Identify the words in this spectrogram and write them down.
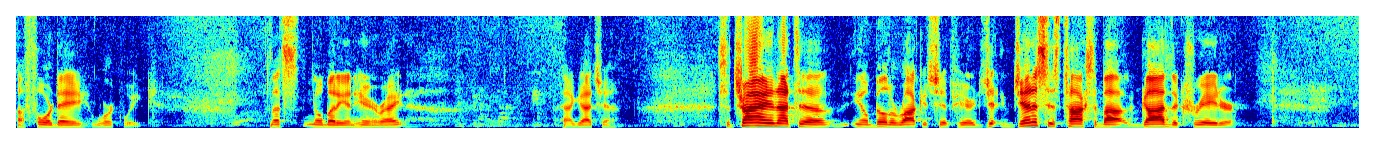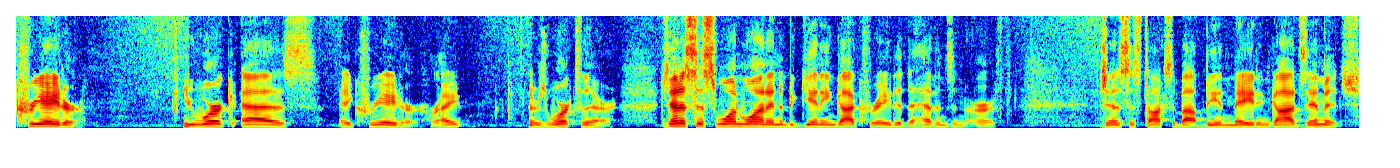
a four day work week. That's nobody in here, right? I got you. So trying not to, you know, build a rocket ship here. Genesis talks about God the creator. Creator. You work as a creator, right? There's work there. Genesis 1 1, in the beginning, God created the heavens and earth. Genesis talks about being made in God's image.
